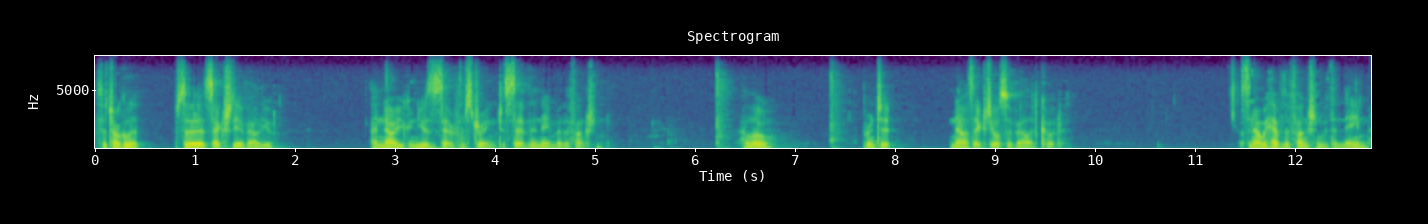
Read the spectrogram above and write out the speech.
So toggle it so that it's actually a value. And now you can use the set from string to set the name of the function. Hello, print it. Now it's actually also valid code. So now we have the function with a name.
